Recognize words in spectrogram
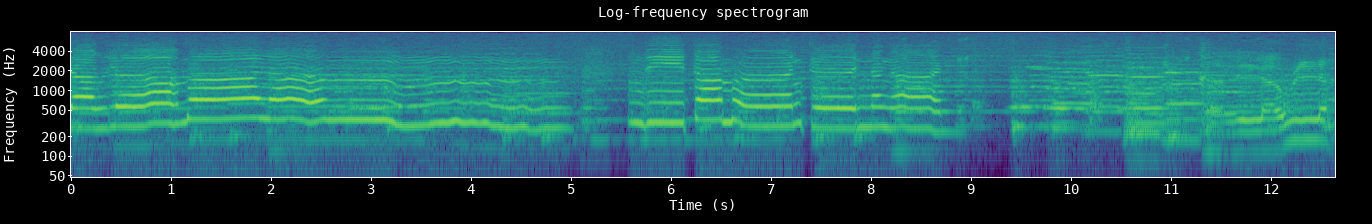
Datanglah malam di taman kenangan. Kalaulah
